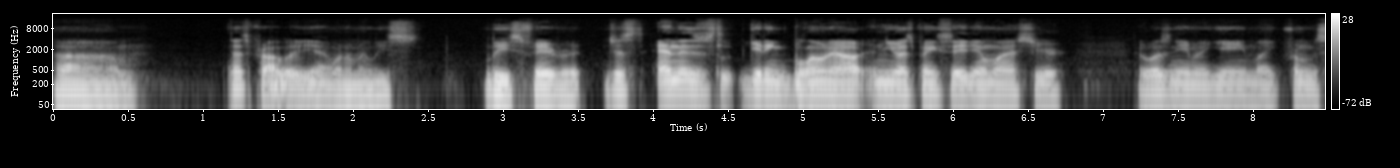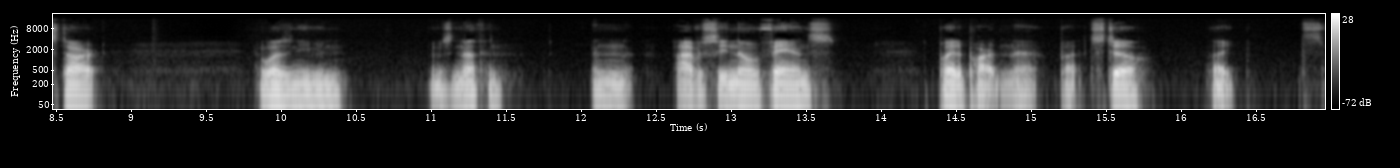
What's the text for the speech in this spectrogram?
Um, that's probably yeah one of my least least favorite. Just and then just getting blown out in US Bank Stadium last year. It wasn't even a game like from the start. It wasn't even. It was nothing, and obviously no fans played a part in that. But still, like it's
